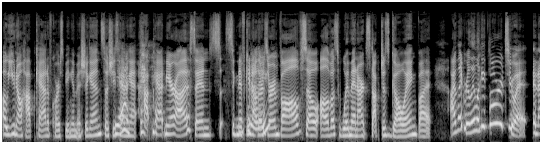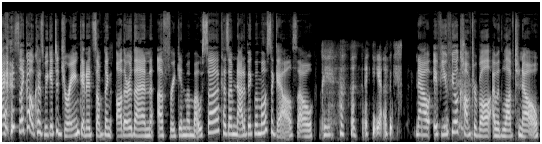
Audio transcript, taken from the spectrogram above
oh, you know, HopCat, of course, being in Michigan. So she's yeah. having a HopCat near us, and significant right. others are involved. So all of us women aren't stuck just going, but I'm like really looking forward to it. And I was like, oh, because we get to drink and it's something other than a freaking mimosa, because I'm not a big mimosa gal. So, yes. Now, if you feel comfortable, I would love to know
